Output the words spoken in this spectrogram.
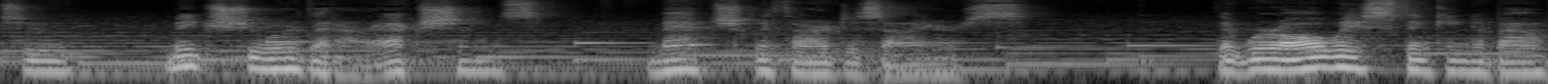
to make sure that our actions match with our desires that we're always thinking about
